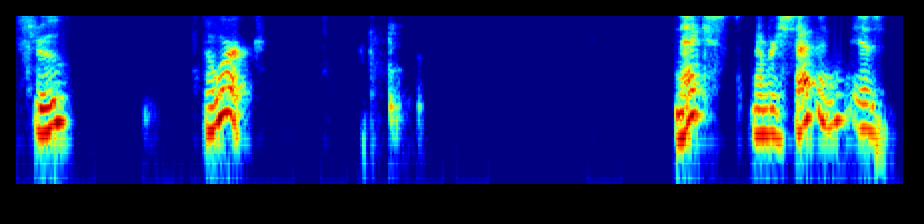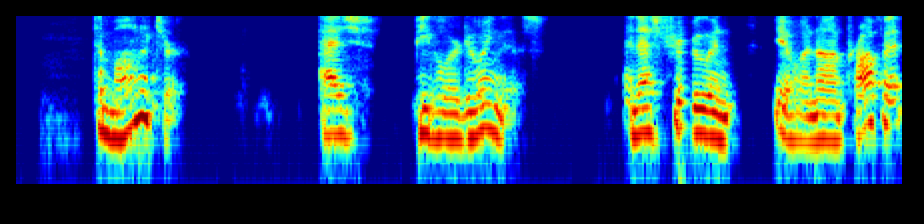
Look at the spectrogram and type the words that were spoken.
through the work. Next, number seven is to monitor as people are doing this. And that's true in you know a nonprofit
